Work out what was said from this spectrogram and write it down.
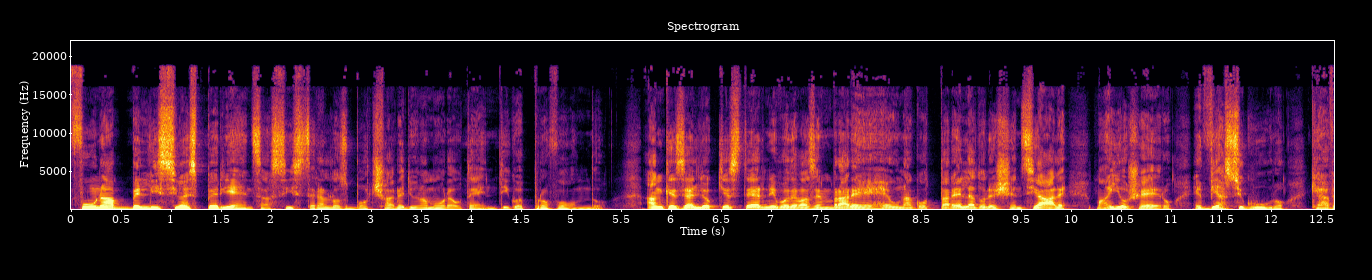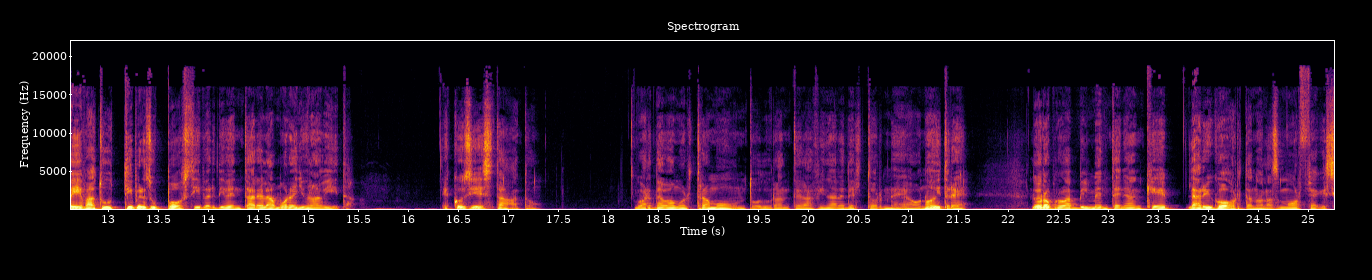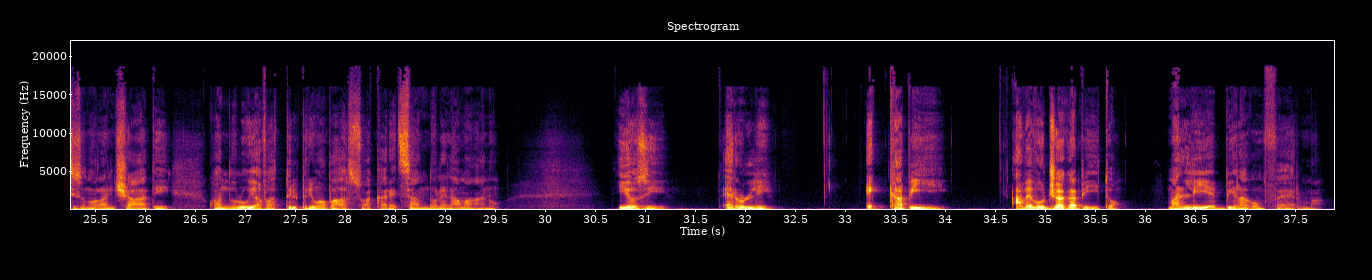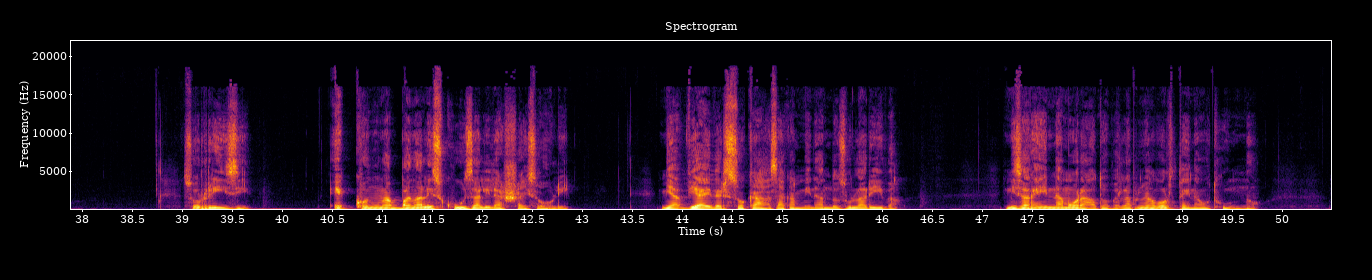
Fu una bellissima esperienza assistere allo sbocciare di un amore autentico e profondo, anche se agli occhi esterni poteva sembrare una cottarella adolescenziale, ma io c'ero e vi assicuro che aveva tutti i presupposti per diventare l'amore di una vita. E così è stato. Guardavamo il tramonto durante la finale del torneo, noi tre, loro probabilmente neanche la ricordano la smorfia che si sono lanciati quando lui ha fatto il primo passo accarezzandole la mano. Io sì, ero lì e capii, avevo già capito, ma lì ebbi la conferma. Sorrisi e con una banale scusa li lasciai soli. Mi avviai verso casa camminando sulla riva. Mi sarei innamorato per la prima volta in autunno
